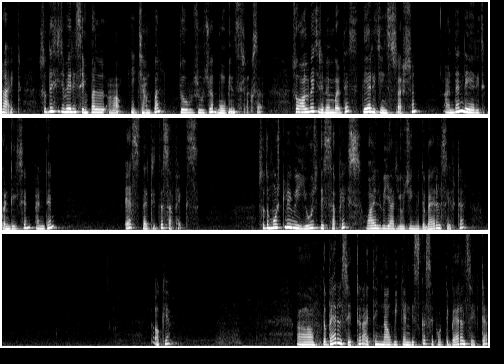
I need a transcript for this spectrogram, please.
right. So this is a very simple uh, example to use a move instruction so always remember this. There is instruction and then there is condition and then s that is the suffix. So the mostly we use this suffix while we are using with the barrel shifter. Okay. Uh, the barrel shifter I think now we can discuss about the barrel shifter.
